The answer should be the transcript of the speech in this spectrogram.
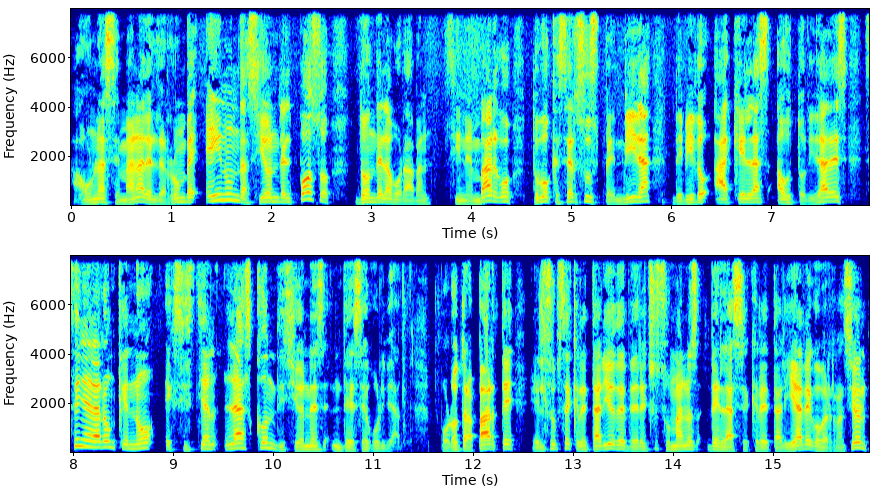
a una semana del derrumbe e inundación del pozo donde laboraban. Sin embargo, tuvo que ser suspendida debido a que las autoridades señalaron que no existían las condiciones de seguridad. Por otra parte, el subsecretario de Derechos Humanos de la Secretaría de Gobernación,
